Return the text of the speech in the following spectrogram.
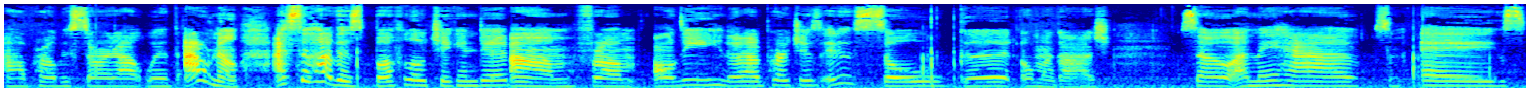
I'll probably start out with, I don't know. I still have this buffalo chicken dip um, from Aldi that I purchased. It is so good. Oh my gosh. So I may have some eggs.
